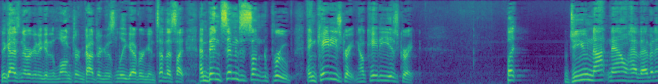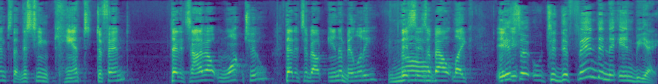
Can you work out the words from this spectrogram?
The guy's never going to get a long-term contract in this league ever again. Set that aside. And Ben Simmons has something to prove. And KD's great. Now KD is great. But do you not now have evidence that this team can't defend? That it's not about want to? That it's about inability? This is about like. it- It's it- a, to defend in the NBA.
